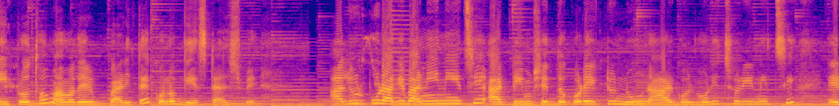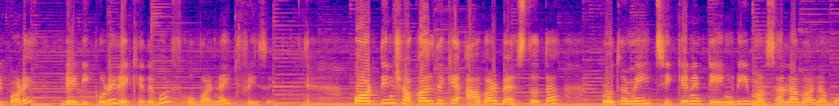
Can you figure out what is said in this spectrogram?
এই প্রথম আমাদের বাড়িতে কোনো গেস্ট আসবে। আলুর পুর আগে বানিয়ে নিয়েছি আর ডিম সেদ্ধ করে একটু নুন আর গোলমরিচ ছড়িয়ে নিচ্ছি। এরপরে রেডি করে রেখে দেবো ওভারনাইট ফ্রিজে পরদিন সকাল থেকে আবার ব্যস্ততা। প্রথমেই চিকেনের টেংরি মশলা বানাবো,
